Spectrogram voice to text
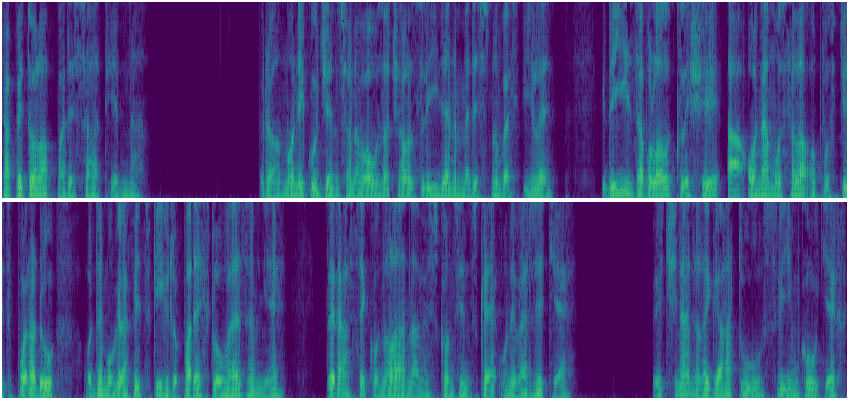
Kapitola 51 Pro Moniku Jensonovou začal zlý den Madisonu ve chvíli, kdy jí zavolal Kliši a ona musela opustit poradu o demografických dopadech dlouhé země, která se konala na Wisconsinské univerzitě. Většina delegátů, s výjimkou těch,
